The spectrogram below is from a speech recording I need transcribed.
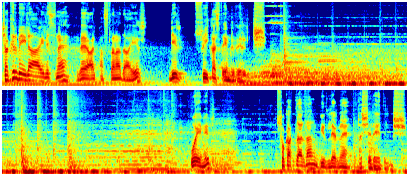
Çakır Beyli ailesine ve Alparslan'a dair bir suikast emri verilmiş. Bu emir sokaklardan birilerine taşere edilmiş.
